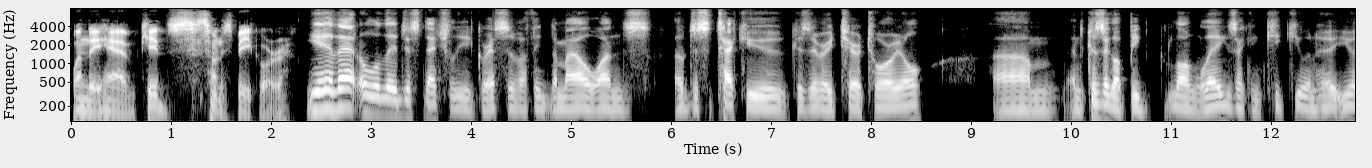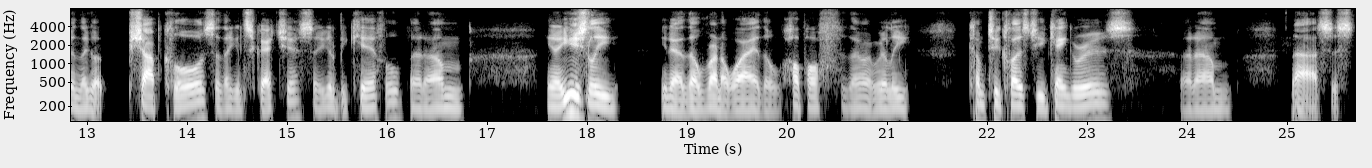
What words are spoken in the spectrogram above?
when they have kids, so to speak, or Yeah, that or they're just naturally aggressive. I think the male ones they'll just attack you because they're very territorial, um, and because they've got big long legs, they can kick you and hurt you, and they've got sharp claws, so they can scratch you. So you got to be careful. But um, you know, usually, you know, they'll run away, they'll hop off. They won't really come too close to you kangaroos. But um, nah, it's just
